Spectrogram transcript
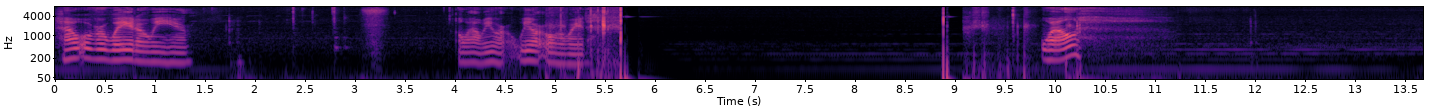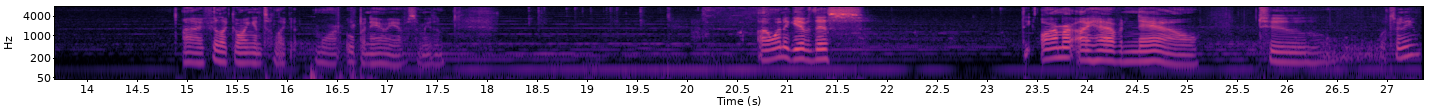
How overweight are we here? Oh wow, we are we are overweight. Well... I feel like going into like a more open area for some reason. I want to give this the armor I have now to what's her name?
